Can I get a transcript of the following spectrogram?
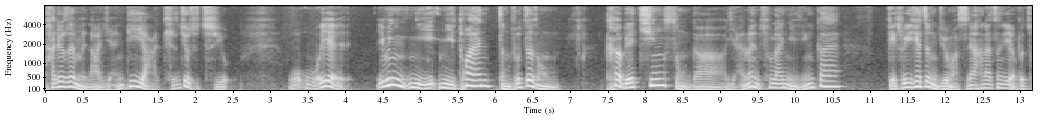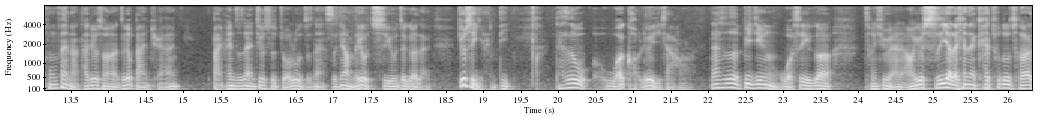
他就认为呢，炎帝呀其实就是蚩尤。我我也。因为你你突然整出这种特别惊悚的言论出来，你应该给出一些证据嘛？实际上他的证据也不充分呢。他就说呢，这个版权版权之战就是涿鹿之战，实际上没有蚩尤这个人，就是炎帝。但是我考虑一下哈，但是毕竟我是一个程序员，然后又失业了，现在开出租车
